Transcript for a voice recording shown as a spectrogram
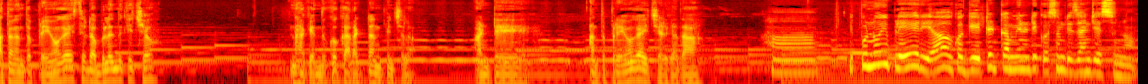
అతనంత ప్రేమగా ఇస్తే డబ్బులు ఎందుకు ఇచ్చావు నాకెందుకో కరెక్ట్ అనిపించలా అంటే అంత ప్రేమగా ఇచ్చాడు కదా హా, ఇప్పుడు నువ్వు ఈ ప్లే ఏరియా ఒక గేటెడ్ కమ్యూనిటీ కోసం డిజైన్ చేస్తున్నావు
